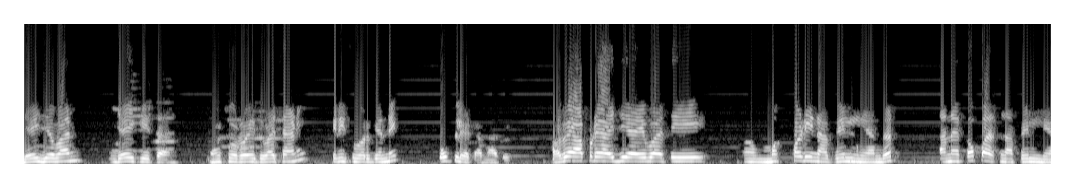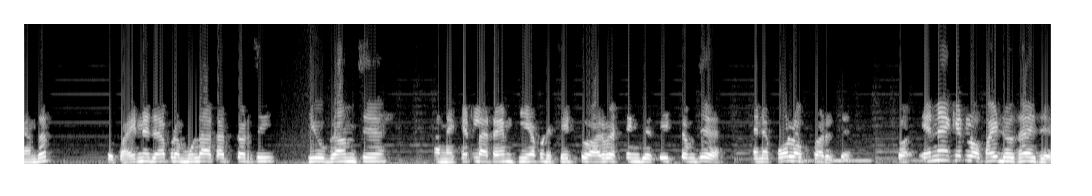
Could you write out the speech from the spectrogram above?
જય જવાન જય કિસાન. હું છું રોહિત વાછાણી ક્રિસ ઓર્ગેનિક ઉપલેટામાંથી. હવે આપણે આજે આવ્યા છીએ મગફળીના ફિલ્ડની અંદર અને કપાસના ફિલ્ડની અંદર. તો ભાઈને જ આપણે મુલાકાત કરશી કયું ગામ છે અને કેટલા ટાઈમથી આપણે સીડ ટુ હાર્વેસ્ટિંગ જે સિસ્ટમ છે એને ફોલોઅપ કરે છે તો એને કેટલો ફાયદો થાય છે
